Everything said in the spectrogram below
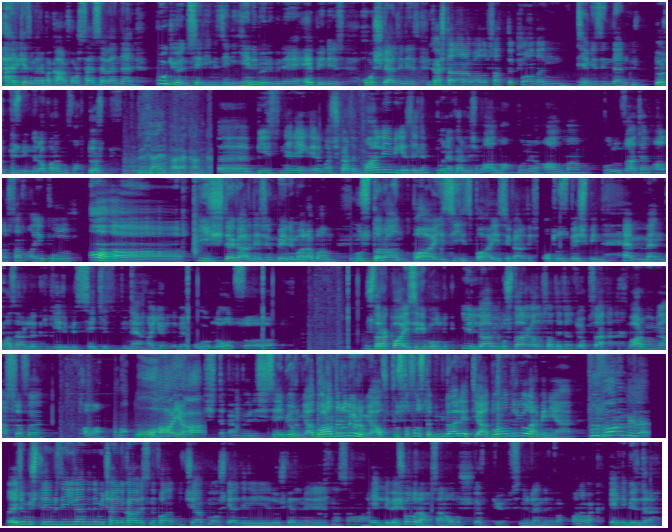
Herkese merhaba Carrefour sevenler. Bugün serimizin yeni bölümüne hepiniz hoş geldiniz. Birkaç tane araba alıp sattık. Şu anda temizinden 400 bin lira paramız var. 400. Güzel para kanka. Ee, biz nereye gidelim? Açık artık. Mahalleyi bir gezelim. Bu ne kardeşim? Almam. Bu ne? Almam. Bunu zaten alırsam ayıp olur. Aha! işte kardeşim benim arabam. Mustarağın bayisiyiz. Bayisi kardeş. 35 bin. Hemen pazarlık 28 bine hayırlı ve uğurlu olsun. Mustarak bayisi gibi olduk. İlla bir mustarak alıp satacağız. Yoksa var mı bir masrafı? Tamam. Ama oha ya. İşte ben böyle şey sevmiyorum ya. Dolandırılıyorum ya. Of Mustafa Usta bir müdahale et ya. Dolandırıyorlar beni ya. Sus oğlum bir lan. Dayıcım müşterimizle ilgilendin değil mi? Çayını kahvesini falan hiç şey yapma. Hoş geldiniz, hoş geldiniz. Nasıl ama? 55 olur ama sana olur. 4 diyor. Sinirlendirme bak. Bana bak. 51 lira.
